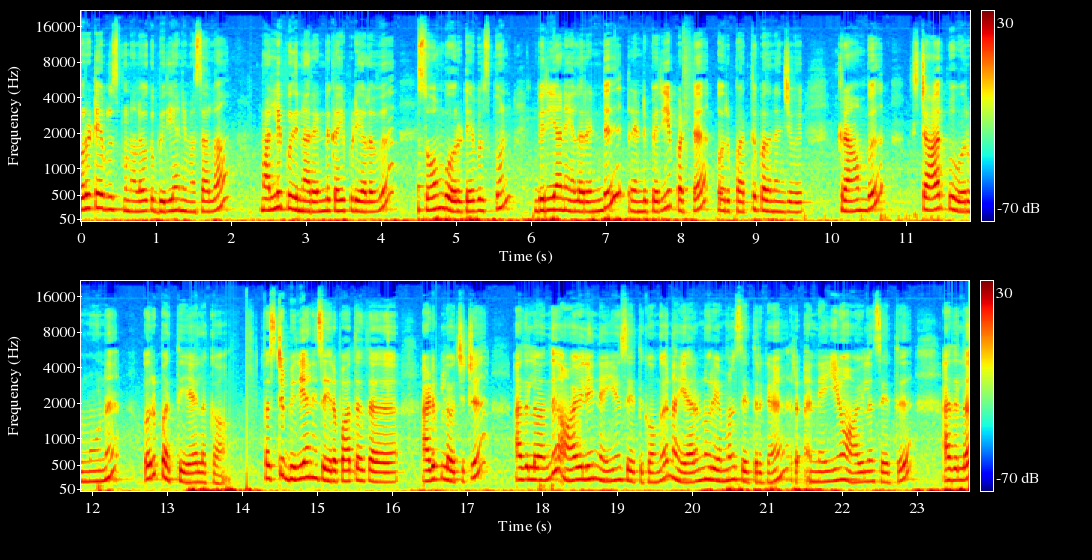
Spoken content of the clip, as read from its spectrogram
ஒரு டேபிள் ஸ்பூன் அளவுக்கு பிரியாணி மசாலா மல்லி புதினா ரெண்டு கைப்பிடி அளவு சோம்பு ஒரு டேபிள் ஸ்பூன் பிரியாணி இலை ரெண்டு ரெண்டு பெரிய பட்டை ஒரு பத்து பதினஞ்சு கிராம்பு ஸ்டார்ப்பு ஒரு மூணு ஒரு பத்து ஏலக்காய். ஃபஸ்ட்டு பிரியாணி செய்கிற பாத்திரத்தை அடுப்பில் வச்சுட்டு அதில் வந்து ஆயிலையும் நெய்யும் சேர்த்துக்கோங்க. நான் இரநூறு எம்எல் சேர்த்துருக்கேன். நெய்யும் ஆயிலும் சேர்த்து அதில்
